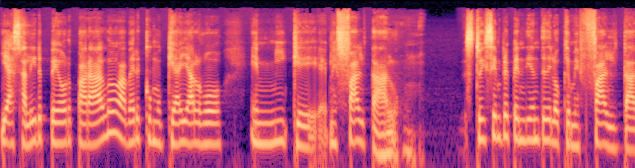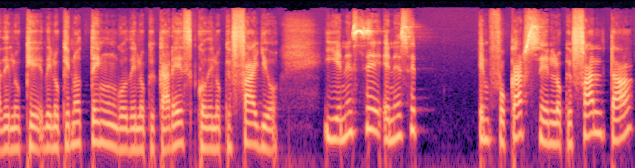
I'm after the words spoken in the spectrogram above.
y a salir peor parado, a ver como que hay algo en mí que me falta algo estoy siempre pendiente de lo que me falta, de lo que, de lo que no tengo, de lo que carezco, de lo que fallo. Y en ese, en ese enfocarse en lo que falta,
